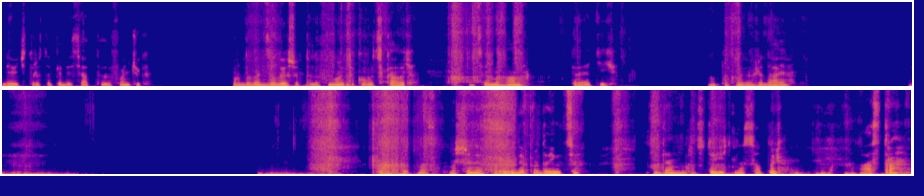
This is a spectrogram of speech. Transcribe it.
9450, телефончик. Продавець залишив, телефонуйте, кого цікавить. Цей Меган третій. Ось так він виглядає. Так, тут у нас машини не продаються. Йдемо, тут стоїть у нас Opel Astra.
